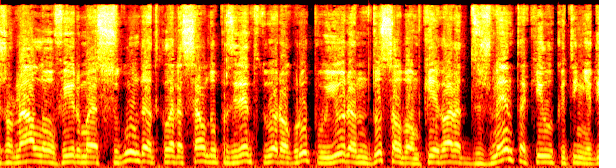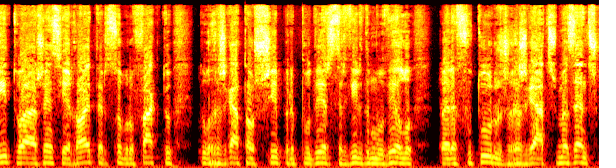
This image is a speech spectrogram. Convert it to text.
jornal ouvir uma segunda declaração do presidente do Eurogrupo, Juran Dusselbaum, que agora desmente aquilo que tinha dito à agência Reuters sobre o facto do resgate ao Chipre poder servir de modelo para futuros resgates. Mas antes,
